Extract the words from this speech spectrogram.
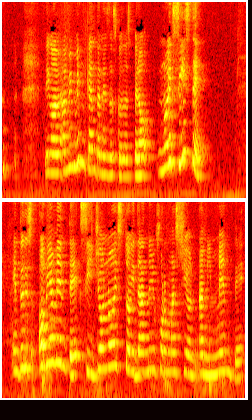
Digo, a mí me encantan esas cosas, pero no existe. Entonces, obviamente, si yo no estoy dando información a mi mente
